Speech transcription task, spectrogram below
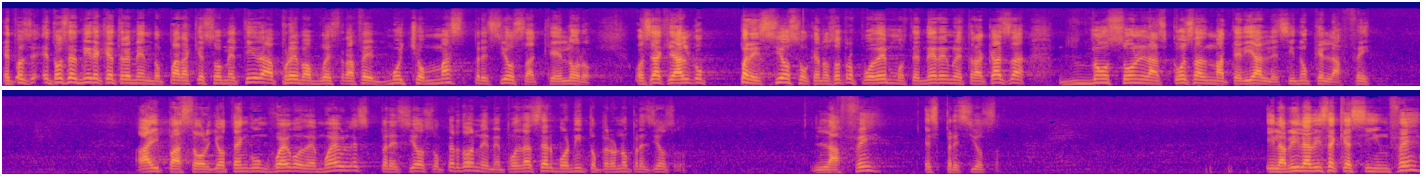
Entonces, entonces mire qué tremendo, para que sometida a prueba vuestra fe, mucho más preciosa que el oro. O sea que algo precioso que nosotros podemos tener en nuestra casa no son las cosas materiales, sino que la fe. Ay, pastor, yo tengo un juego de muebles precioso. Perdóneme, podrá ser bonito, pero no precioso. La fe es preciosa. Y la Biblia dice que sin fe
